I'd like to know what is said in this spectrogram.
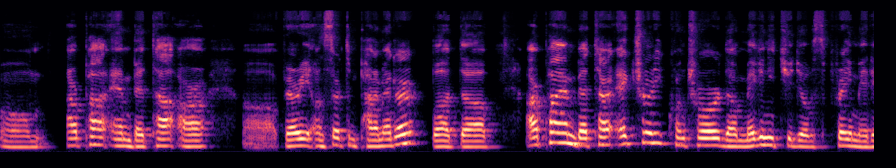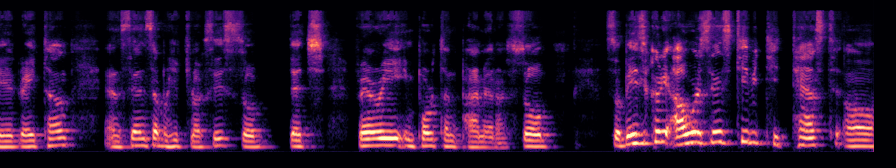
um, alpha and beta are uh, very uncertain parameter, but uh, alpha and beta actually control the magnitude of spray mediated latent and sensible heat fluxes. So that's very important parameter. So, so basically our sensitivity test uh,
